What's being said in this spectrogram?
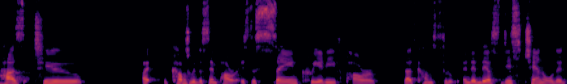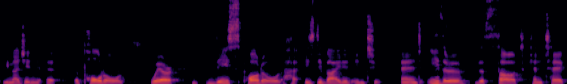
has two uh, comes with the same power. It's the same creative power that comes through. And then there's this channel that imagine a, a portal where this portal is divided into. And either the thought can take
